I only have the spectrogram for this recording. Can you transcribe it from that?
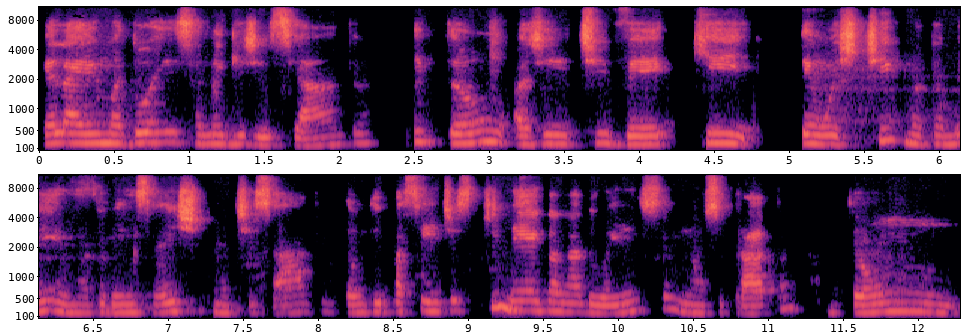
ela é uma doença negligenciada então, a gente vê que tem um estigma também, uma doença estigmatizada. Então, tem pacientes que negam a doença e não se tratam. Então,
